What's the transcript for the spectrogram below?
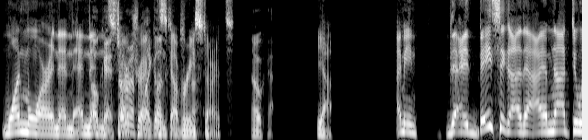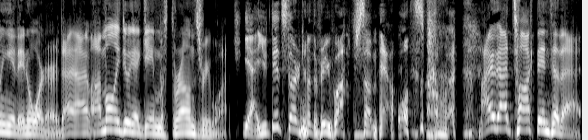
One more, and then and then Okay, so Star Trek like, Discovery unsubscribe. starts. Okay. Yeah, I mean, the, basically, I am not doing it in order. That I'm, only doing a Game of Thrones rewatch. Yeah, you did start another rewatch somehow. Also, I got talked into that.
